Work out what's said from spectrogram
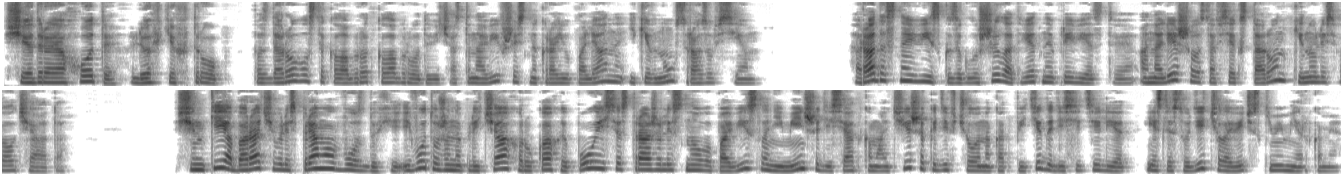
«Щедрой охоты, легких троп», – поздоровался Колоброд Колобродович, остановившись на краю поляны и кивнул сразу всем. Радостный визг заглушил ответное приветствие, а на Лешего со всех сторон кинулись волчата. Щенки оборачивались прямо в воздухе, и вот уже на плечах, руках и поясе стражи лесного повисло не меньше десятка мальчишек и девчонок от пяти до десяти лет, если судить человеческими мерками.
